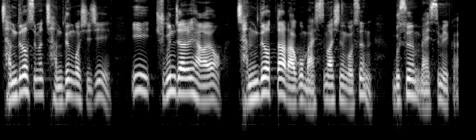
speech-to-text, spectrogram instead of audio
잠들었으면 잠든 것이지 이 죽은 자를 향하여 잠들었다라고 말씀하시는 것은 무슨 말씀일까요?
